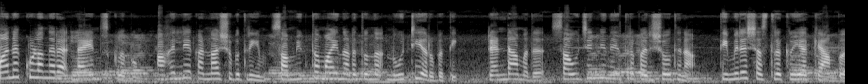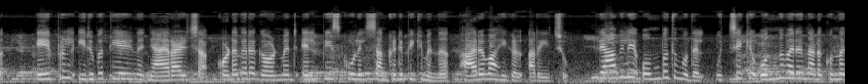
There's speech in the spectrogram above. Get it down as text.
മനക്കുളങ്ങര ലയൺസ് ക്ലബും അഹല്യ കണ്ണാശുപത്രിയും സംയുക്തമായി നടത്തുന്ന നൂറ്റി അറുപത്തി രണ്ടാമത് സൗജന്യ നേത്ര പരിശോധന തിമിര ശസ്ത്രക്രിയ ക്യാമ്പ്. ഏപ്രിൽ ഇരുപത്തിയേഴിന് ഞായറാഴ്ച കൊടകര ഗവൺമെന്റ് എൽ പി സ്കൂളിൽ സംഘടിപ്പിക്കുമെന്ന് ഭാരവാഹികൾ അറിയിച്ചു. രാവിലെ ഒമ്പത് മുതൽ ഉച്ചയ്ക്ക് ഒന്ന് വരെ നടക്കുന്ന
